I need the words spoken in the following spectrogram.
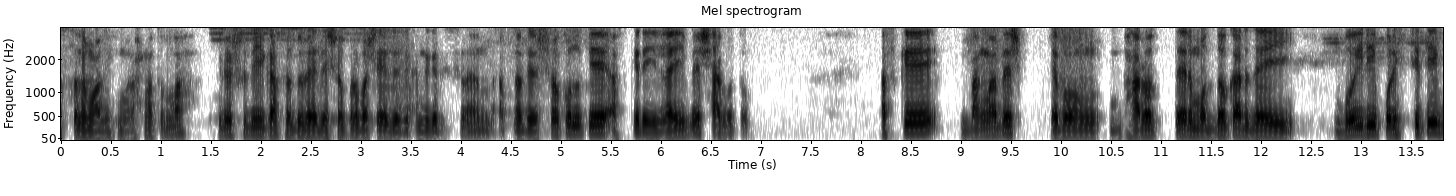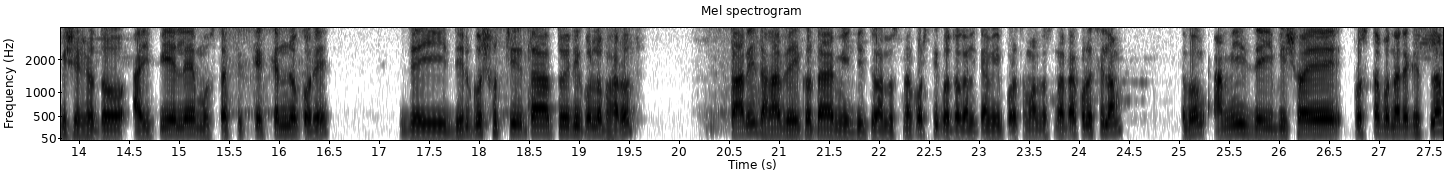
আসসালামু আলাইকুম রহমতুল্লাহ। প্রিয় সুদী কাছে দূরে দেশ প্রবাসে যে যেখান থেকে দেখছিলেন আপনাদের সকলকে আজকের এই লাইভে স্বাগত। আজকে বাংলাদেশ এবং ভারতের মধ্যকার যেই বৈরী পরিস্থিতি, বিশেষত আইপিএল এ মুস্তাফিজকে কেন্দ্র করে যেই দীর্ঘসূচিতা তৈরি করল ভারত, তারই ধারাবাহিকতায় আমি দ্বিতীয় আলোচনা করছি। গতকালকে আমি প্রথম আলোচনাটা করেছিলাম এবং আমি যেই বিষয়ে প্রস্তাবনা রেখেছিলাম,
